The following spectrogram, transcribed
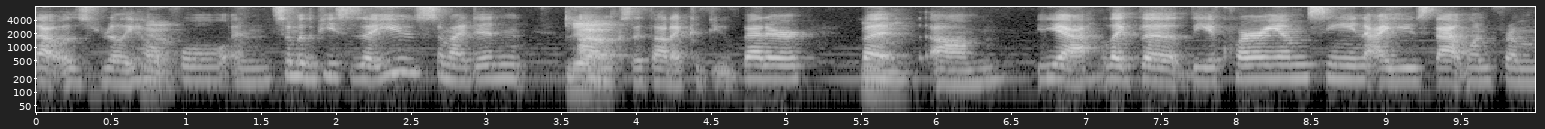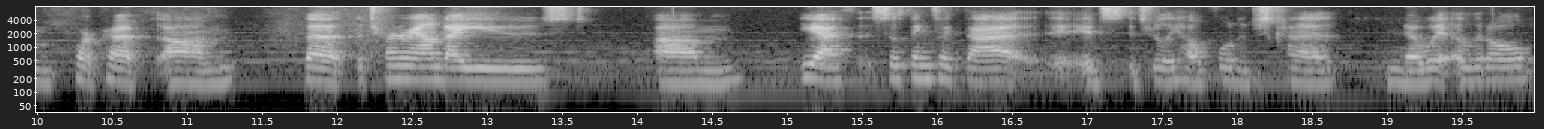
That was really helpful. Yeah. And some of the pieces I used, some I didn't, yeah, because um, I thought I could do better. But mm. um, yeah, like the the aquarium scene, I used that one from PortPrep. The the turnaround I used. Um, yeah, so things like that. It's it's really helpful to just kind of know it a little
